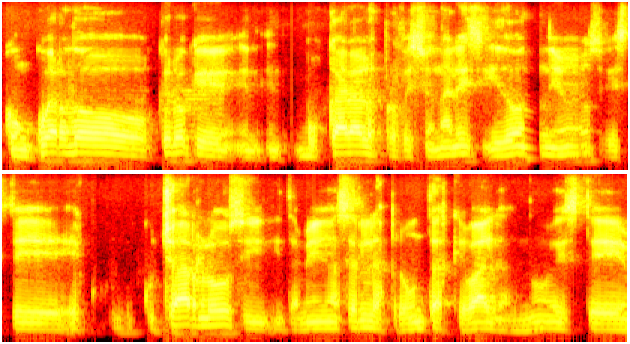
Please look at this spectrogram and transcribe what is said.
concuerdo, creo que buscar a los profesionales idóneos, este, escucharlos y, también hacerles las preguntas que valgan, ¿no? Este,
